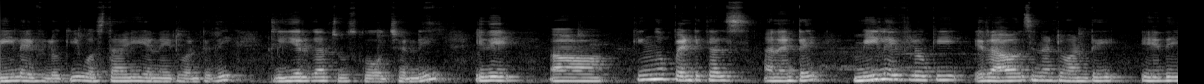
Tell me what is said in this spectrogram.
మీ లైఫ్లోకి వస్తాయి అనేటువంటిది క్లియర్గా చూసుకోవచ్చండి. ఇది కింగ్ ఆఫ్ పెంటికల్స్ అని అంటే మీ లైఫ్లోకి రావాల్సినటువంటి ఏది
